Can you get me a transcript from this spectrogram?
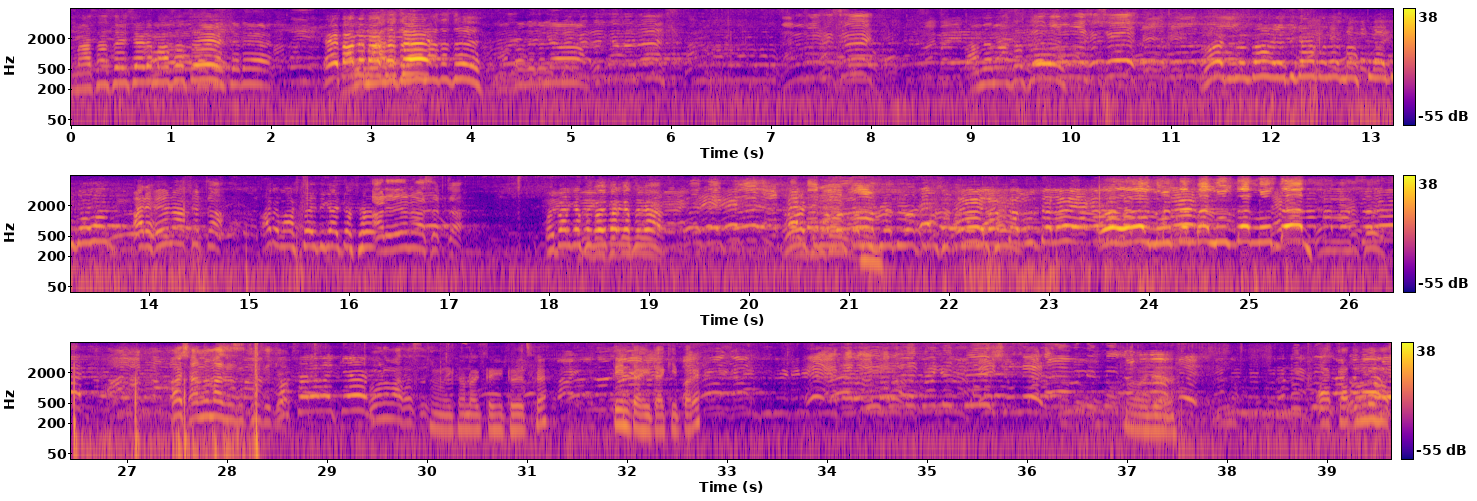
মাছ আছে সাইডে মাছ আছে। এই বামে মাছ আছে। মাছ আছে। মাছ বামে মাছ আছে ওই মিলন ভাই এদিকে আয় মাছটা এদিকে আয় আরে হে না সেটা আরে মাছটা এদিকে আইতাছে আরে হে না সেটা ওই পার গেছে ওই গেছে গা এই তোমার লোকটা দিয়ে দিও তোমার সাথে এই লোকটা লুজ দে লে ওই লুজ দেন ভাই লুজ দেন লুজ দেন ওই সামনে মাছ আছে মাছ আছে হুম, এখানেও একটা হিট হয়েছে তিনটা হিট কি পারে ওই যে একটা দুটো মাছ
